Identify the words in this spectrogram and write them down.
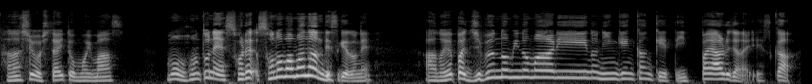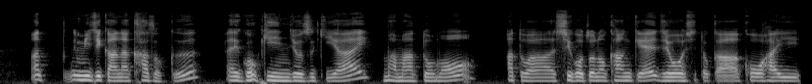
話をしたいと思います。もうほんとね、それ、そのままなんですけどね。あの、やっぱり自分の身の回りの人間関係っていっぱいあるじゃないですか。まあ、身近な家族、えご近所付き合い、ママ友、あとは仕事の関係、上司とか後輩、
